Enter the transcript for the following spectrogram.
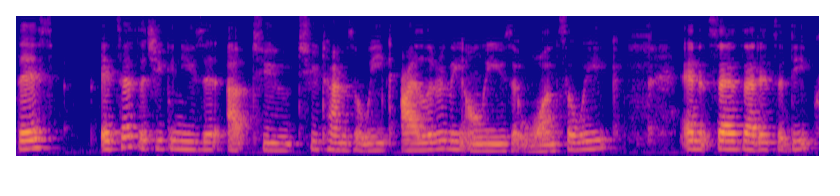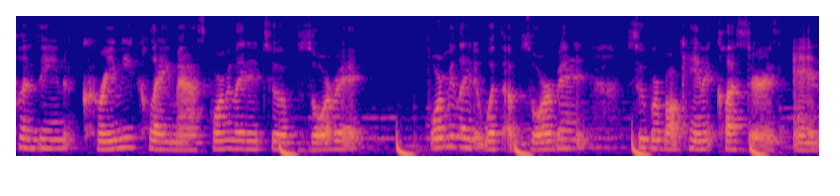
This, it says that you can use it up to two times a week. I literally only use it once a week. And it says that it's a deep cleansing, creamy clay mask formulated to absorb it, formulated with absorbent super volcanic clusters and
